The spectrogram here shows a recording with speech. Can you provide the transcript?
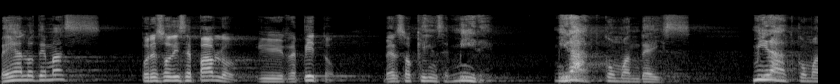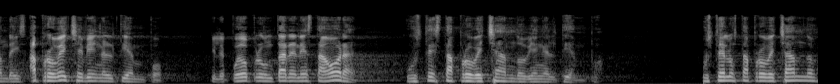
Ve a los demás. Por eso dice Pablo, y repito, verso 15, mire, mirad cómo andéis, mirad cómo andéis, aproveche bien el tiempo. Y le puedo preguntar en esta hora, ¿usted está aprovechando bien el tiempo? ¿Usted lo está aprovechando?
